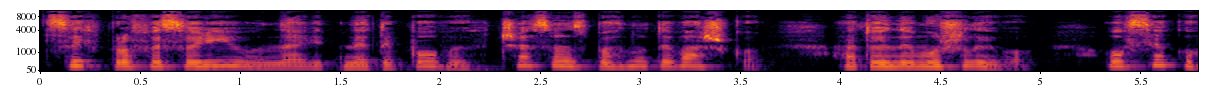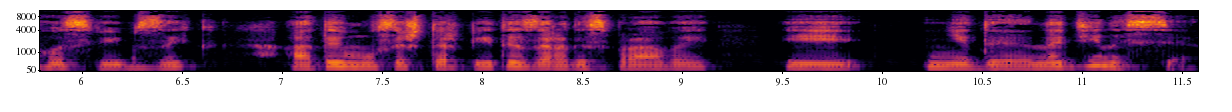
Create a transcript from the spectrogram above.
Цих професорів, навіть нетипових, часом збагнути важко, а то й неможливо. У всякого свій бзик, а ти мусиш терпіти заради справи і ніде не дінешся.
